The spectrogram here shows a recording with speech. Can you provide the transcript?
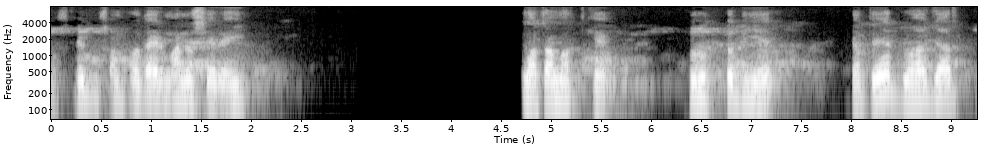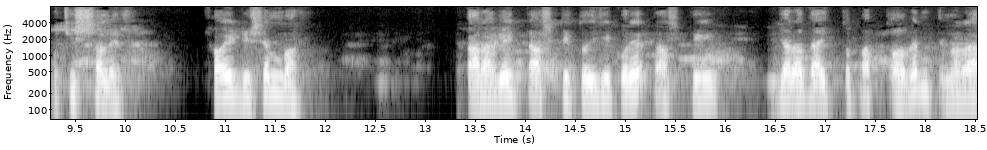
মুসলিম সম্প্রদায়ের মানুষের এই মতামতকে গুরুত্ব দিয়ে যাতে দু হাজার পঁচিশ সালের ছয় ডিসেম্বর, তার আগেই ট্রাস্টটি তৈরি করে ট্রাস্টটি যারা দায়িত্বপ্রাপ্ত হবেন, তেনারা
